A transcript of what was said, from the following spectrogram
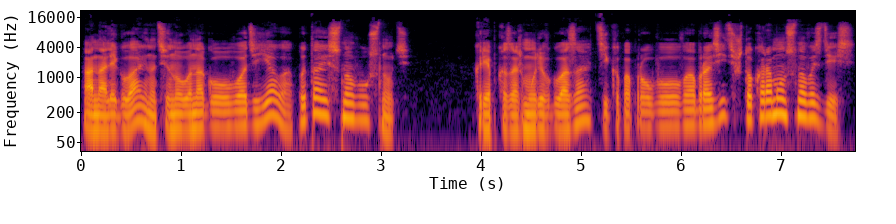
Она легла и натянула на голову одеяло, пытаясь снова уснуть. Крепко зажмурив глаза, Тика попробовала вообразить, что Карамон снова здесь.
